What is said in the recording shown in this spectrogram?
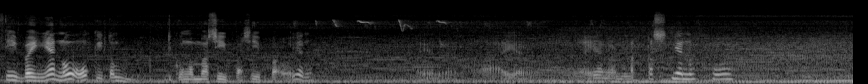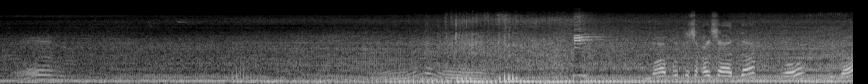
Tibay niya no. Oh, kita mo. Hindi ko nga masipa-sipa. Oh, ayan. oh. Ayan. oh. Ayan. Ayan, ang lakas niya no. Oh. Oh. Ayan, oh. Umabot na sa kalsada. Oh, di ba?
